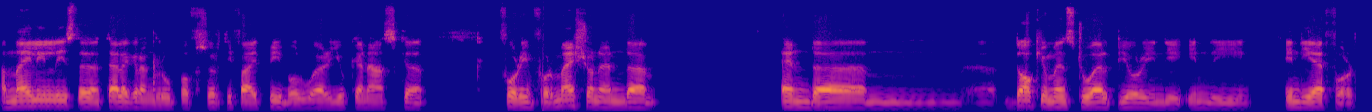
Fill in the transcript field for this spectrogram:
a mailing list and a telegram group of certified people where you can ask for information and um, and um, uh, documents to help you in the in the in the effort.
